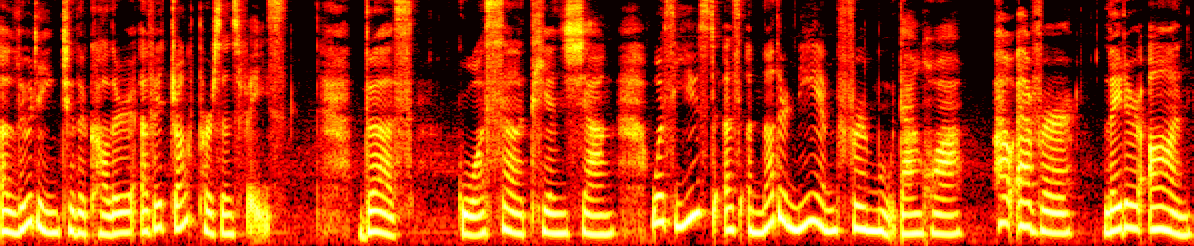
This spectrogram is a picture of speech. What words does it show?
alluding to the color of a drunk person's face. Thus, Guose Tianxiang was used as another name for Mudan Hua. However, later on,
